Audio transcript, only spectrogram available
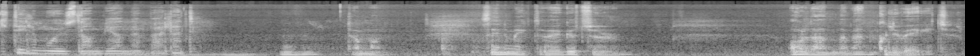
Gidelim o yüzden bir an evvel hadi. Tamam. Seni mektebe götürürüm. Oradan da ben kulübeye geçerim.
